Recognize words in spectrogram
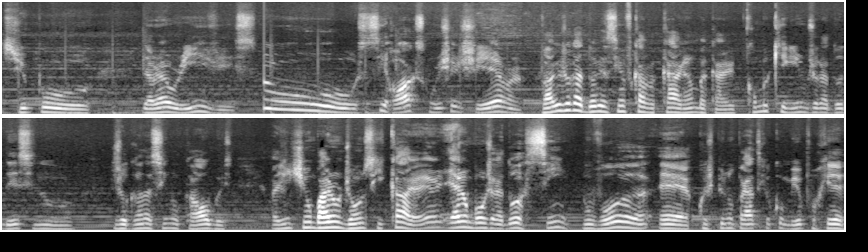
tipo Darrell Reeves, o Seahawks com o Richard Sherman, vários jogadores assim, eu ficava, caramba, cara, como eu queria um jogador desse no, jogando assim no Cowboys. A gente tinha o Byron Jones que, cara, era um bom jogador, sim. Não vou é, cuspir no prato que eu comi, porque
